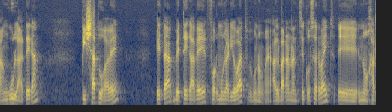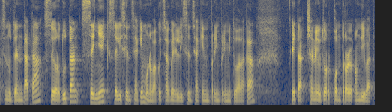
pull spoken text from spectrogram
angula atera, pixatu gabe, eta bete gabe formulario bat, bueno, albaran antzeko zerbait, e, non jartzen duten data, ze ordutan, zeinek, ze lizentziakin, bueno, bakoitzak bere lizentziakin prin primitu daka, eta xane dut hor kontrol handi bat.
